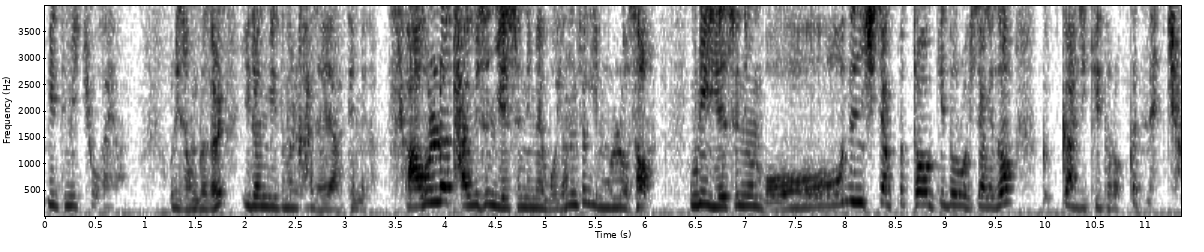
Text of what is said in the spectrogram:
믿음이 좋아요. 우리 성도들 이런 믿음을 가져야 됩니다. 아울러 다윗은 예수님의 모형적 인물로서 우리 예수님은 모든 시작부터 기도로 시작해서 끝까지 기도로 끝냈죠.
